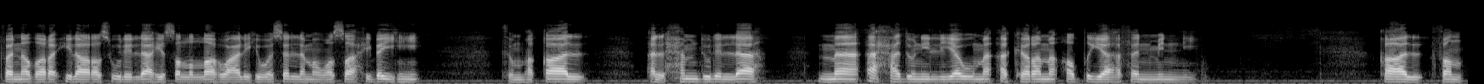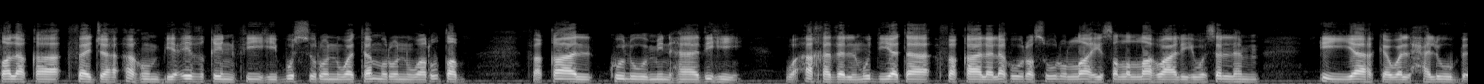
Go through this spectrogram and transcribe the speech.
فنظر إلى رسول الله صلى الله عليه وسلم وصاحبيه ثم قال الحمد لله ما أحد اليوم أكرم أضيافا مني. قال فانطلق فجاءهم بعذق فيه بسر وتمر ورطب فقال كلوا من هذه. وأخذ المدية فقال له رسول الله صلى الله عليه وسلم إياك والحلوب.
